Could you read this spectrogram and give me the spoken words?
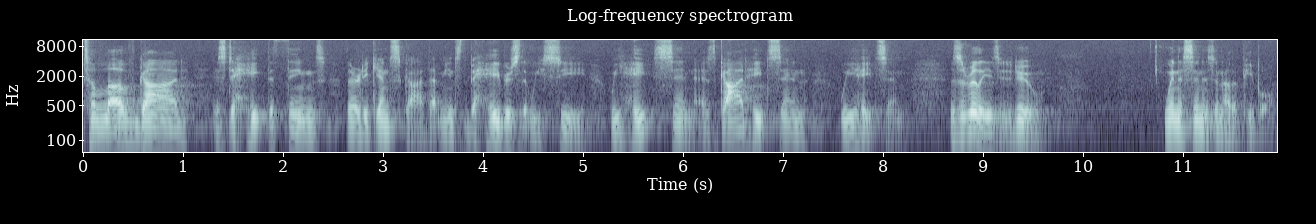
To love God is to hate the things that are against God. That means the behaviors that we see, we hate sin. As God hates sin, we hate sin. This is really easy to do when the sin is in other people.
